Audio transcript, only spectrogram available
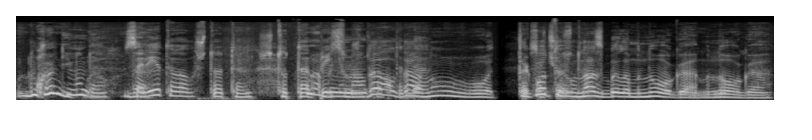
духовник. Ну да, да. советовал что-то, что-то ну, принимал. Да, да, ну вот. Так вот, у нас было много-много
